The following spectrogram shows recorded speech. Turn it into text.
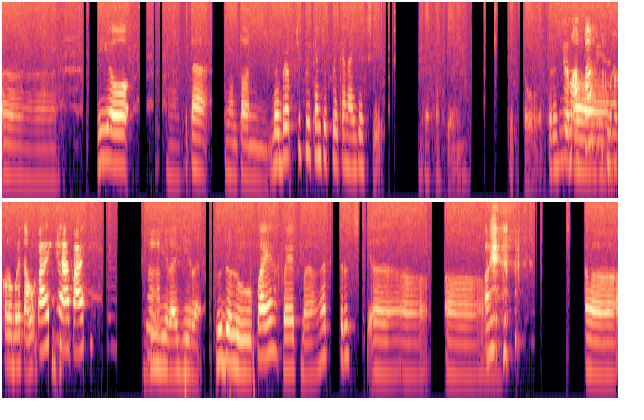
eh, Leo, eh, kita nonton beberapa cuplikan-cuplikan aja sih. Beberapa film. Gitu. Terus Film apa? eh, Kalau boleh tahu. Apa aja, apa aja? Gila gila. Gue udah lupa ya, banyak banget. Terus eh eh, Oh, iya. Eh,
